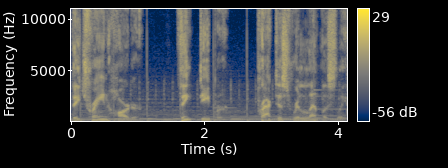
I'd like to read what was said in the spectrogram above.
They train harder, think deeper, practice relentlessly.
